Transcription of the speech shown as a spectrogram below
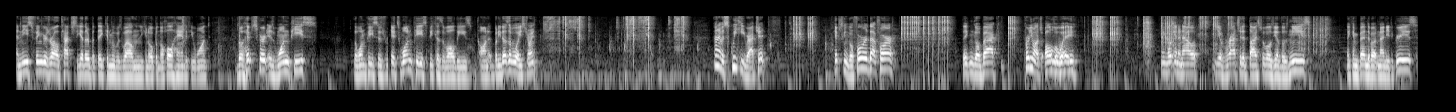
and these fingers are all attached together, but they can move as well, and you can open the whole hand if you want. The hip skirt is one piece. The one piece is, it's one piece because of all these on it, but he does have a waist joint. And I have a squeaky ratchet. Hips can go forward that far. They can go back pretty much all the way. They can go in and out. You have ratcheted thigh swivels, you have those knees. They can bend about 90 degrees.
